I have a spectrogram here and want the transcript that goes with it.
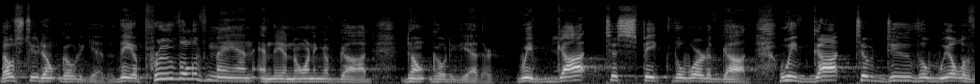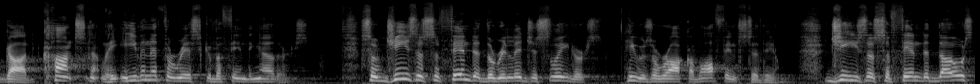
Those two don't go together. The approval of man and the anointing of God don't go together. We've got to speak the Word of God. We've got to do the will of God constantly, even at the risk of offending others. So Jesus offended the religious leaders. He was a rock of offense to them. Jesus offended those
